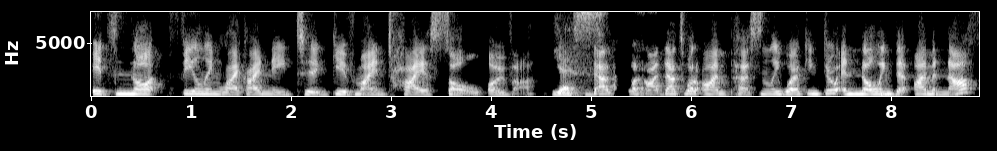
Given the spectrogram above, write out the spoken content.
it's not feeling like I need to give my entire soul over. Yes. That's what I that's what I'm personally working through and knowing that I'm enough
